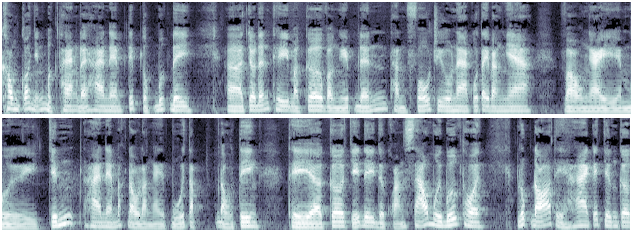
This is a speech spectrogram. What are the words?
không có những bậc thang để hai anh em tiếp tục bước đi. À, cho đến khi mà cơ và nghiệp đến thành phố Triona của Tây Ban Nha vào ngày 19 hai anh em bắt đầu là ngày buổi tập đầu tiên thì ờ, cơ chỉ đi được khoảng 60 bước thôi. Lúc đó thì hai cái chân cơ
